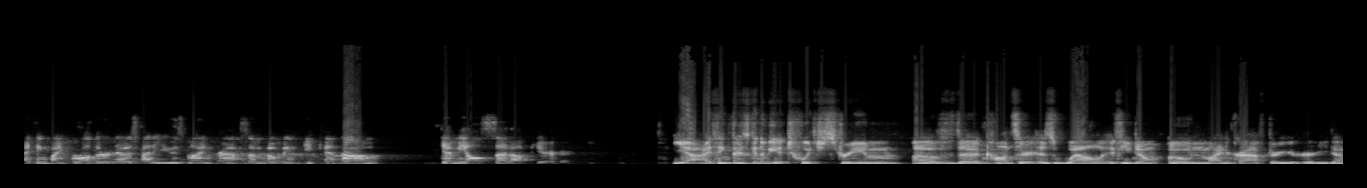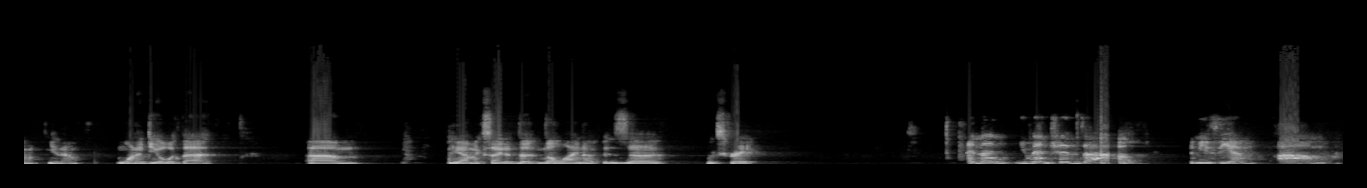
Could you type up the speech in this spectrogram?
I think my brother knows how to use Minecraft, so I'm hoping he can um, get me all set up here. Yeah, I think there's going to be a Twitch stream of the concert as well if you don't own Minecraft or you, or you don't, you know, want to deal with that. Um, yeah, I'm excited. The the lineup is uh, looks great. And then you mentioned uh, the museum. Um,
